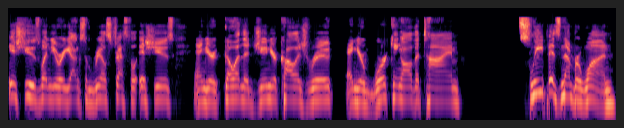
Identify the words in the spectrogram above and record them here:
issues when you were young, some real stressful issues, and you're going the junior college route and you're working all the time. Sleep is number one.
